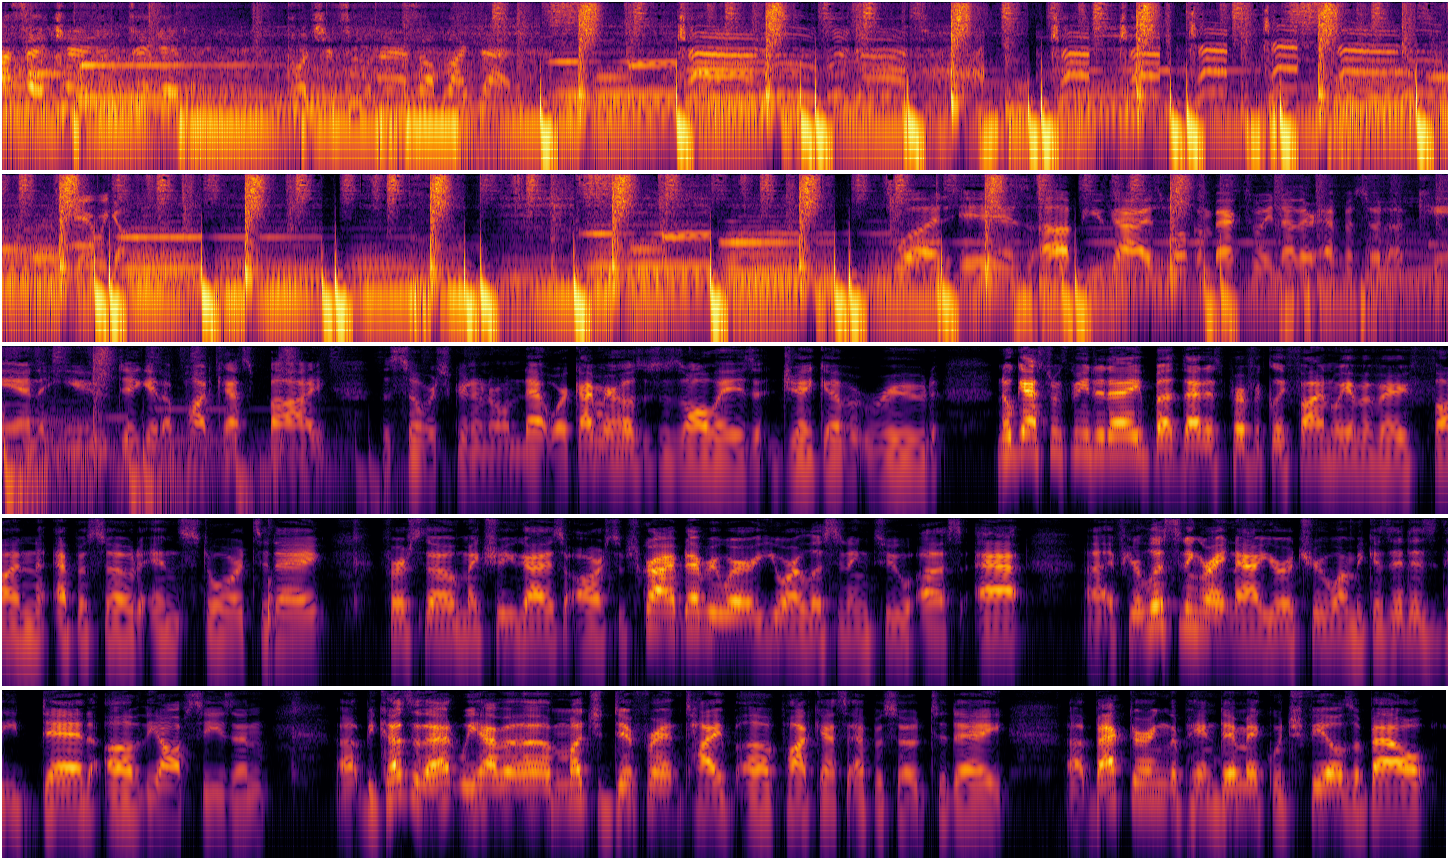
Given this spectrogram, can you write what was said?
I say, can you dig it? Put your two hands up like that. Can you dig it? Can, can, can, can, can. Here we go. What is up, you guys? Welcome back to another episode of Can You Dig It, a podcast by the Silver Screen and Roll Network. I'm your host, as always, Jacob Rude. No guest with me today, but that is perfectly fine. We have a very fun episode in store today. First, though, make sure you guys are subscribed everywhere you are listening to us at. Uh, if you're listening right now, you're a true one because it is the dead of the off season. Uh, because of that, we have a, a, much different type of podcast episode today. Uh, back during the pandemic, which feels about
